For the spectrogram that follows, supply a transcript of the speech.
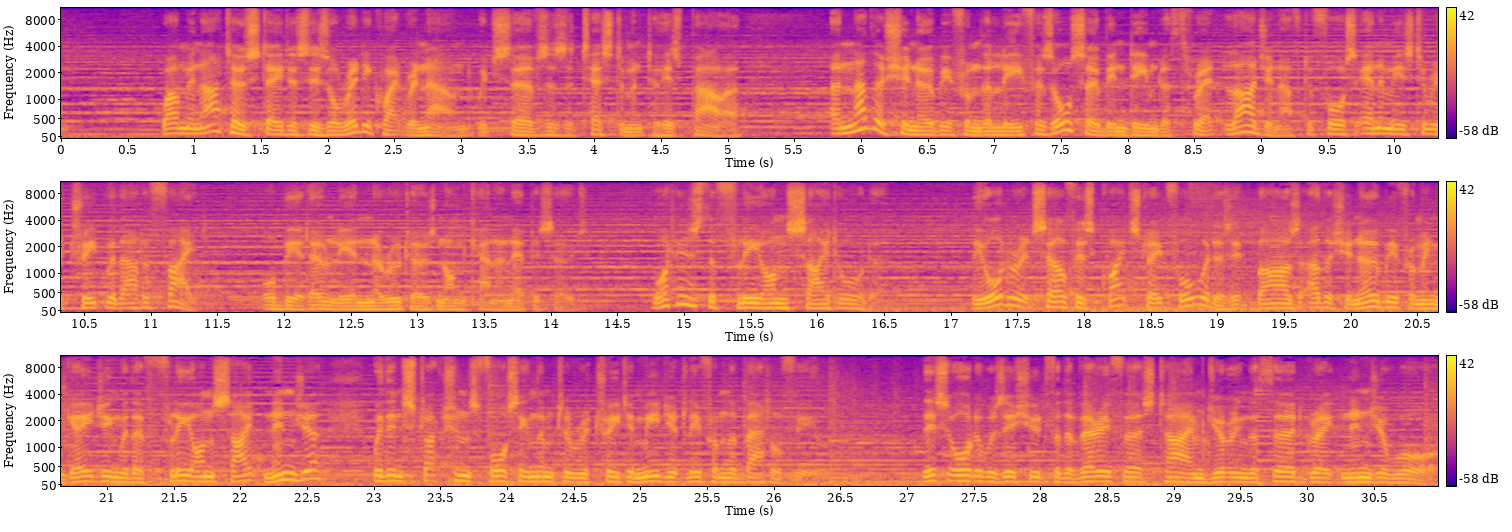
While Minato's status is already quite renowned, which serves as a testament to his power, another shinobi from the Leaf has also been deemed a threat large enough to force enemies to retreat without a fight, albeit only in Naruto's non-canon episodes. What is the flee on sight order? The order itself is quite straightforward as it bars other shinobi from engaging with a flee on sight ninja with instructions forcing them to retreat immediately from the battlefield. This order was issued for the very first time during the Third Great Ninja War,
